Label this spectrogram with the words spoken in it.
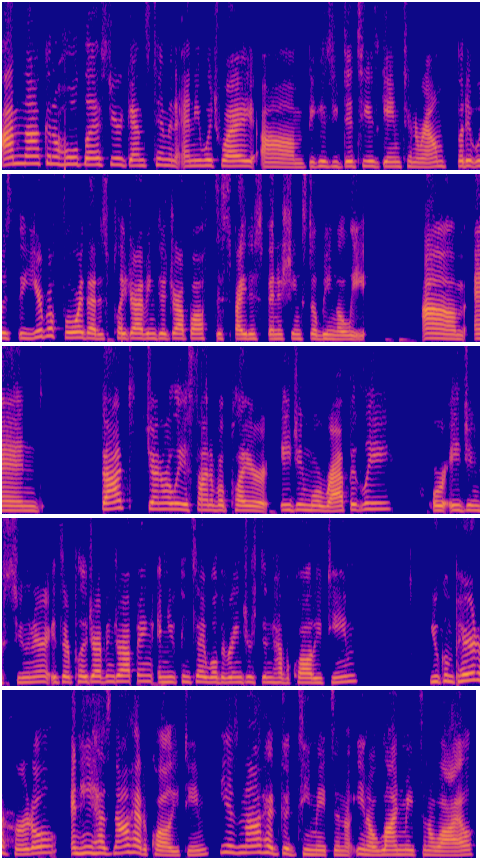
I'm not going to hold last year against him in any which way, um, because you did see his game turn around, but it was the year before that his play driving did drop off, despite his finishing still being elite, um, and that's generally a sign of a player aging more rapidly or aging sooner is their play driving dropping and you can say well the rangers didn't have a quality team you compare to Hertl, and he has not had a quality team. He has not had good teammates and you know line mates in a while,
